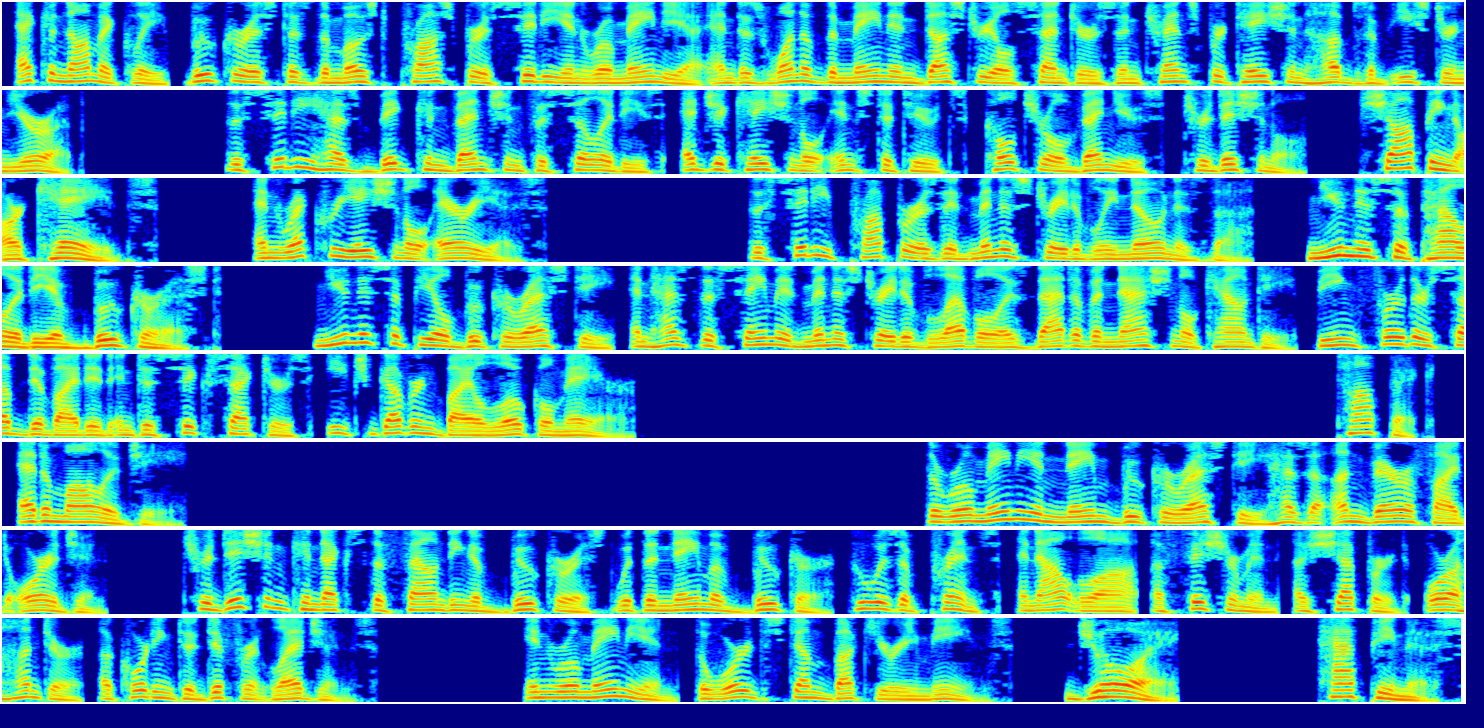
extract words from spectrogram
Economically, Bucharest is the most prosperous city in Romania and is one of the main industrial centres and transportation hubs of Eastern Europe. The city has big convention facilities, educational institutes, cultural venues, traditional shopping arcades, and recreational areas. The city proper is administratively known as the Municipality of Bucharest, Municipal Bucuresti, and has the same administrative level as that of a national county, being further subdivided into six sectors, each governed by a local mayor. Etymology The Romanian name Bucuresti has a unverified origin. Tradition connects the founding of Bucharest with the name of Bucur, who was a prince, an outlaw, a fisherman, a shepherd, or a hunter, according to different legends. In Romanian, the word stem bucuri means joy, happiness,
